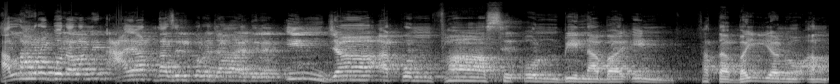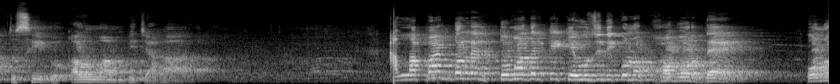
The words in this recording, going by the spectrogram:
আল্লাহ রাব্বুল আলামিন আয়াত নাজিল করে জানায় দিলেন, ইন জাআকুম ফাসিকুন বিনাবাইন ফাতাবায়ানু আন তুসিবু কওমান বিজাহাল। আল্লাহ পাক বললেন, তোমাদেরকে কেউ যদি কোনো খবর দেয়, কোনো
